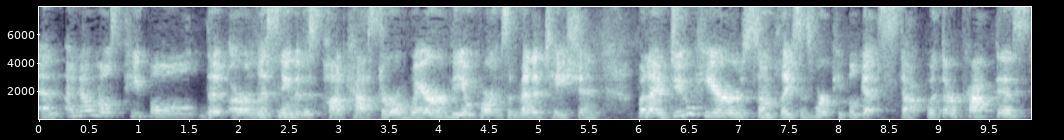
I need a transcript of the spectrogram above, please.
And I know most people that are listening to this podcast are aware of the importance of meditation, but I do hear some places where people get stuck with their practice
